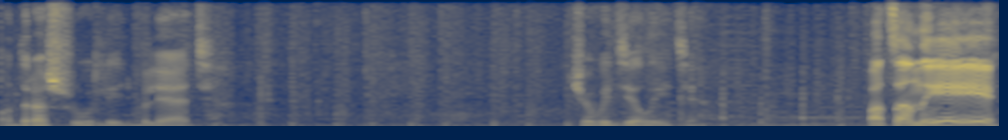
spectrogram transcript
Подрошулить, блядь. Что вы делаете? Пацаны!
